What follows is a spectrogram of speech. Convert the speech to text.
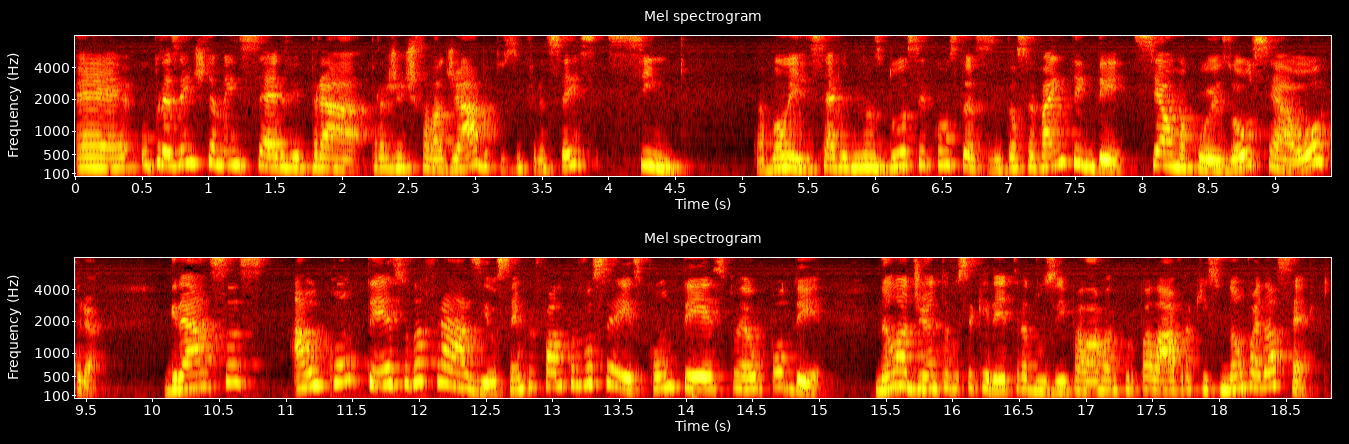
é, o presente também serve para a gente falar de hábitos em francês? Sim. Tá bom? Ele serve nas duas circunstâncias. Então você vai entender se é uma coisa ou se é a outra, graças ao contexto da frase. Eu sempre falo para vocês: contexto é o poder. Não adianta você querer traduzir palavra por palavra, que isso não vai dar certo.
